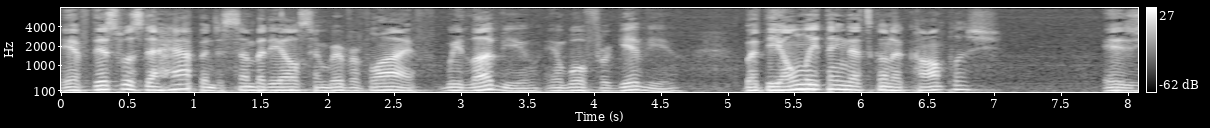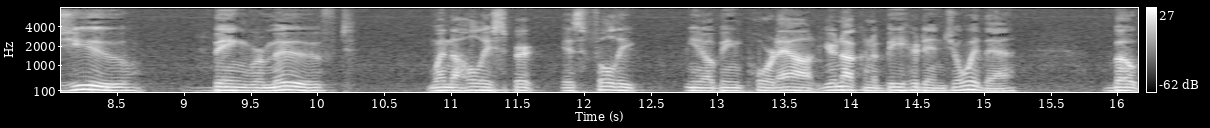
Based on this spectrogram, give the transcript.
if this was to happen to somebody else in River of Life, we love you and we'll forgive you. But the only thing that's going to accomplish is you being removed when the Holy Spirit is fully, you know, being poured out. You're not going to be here to enjoy that. But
